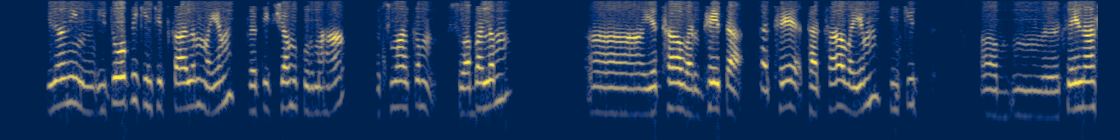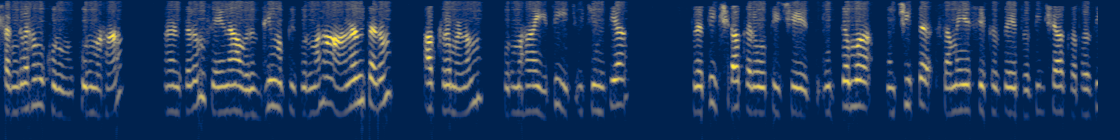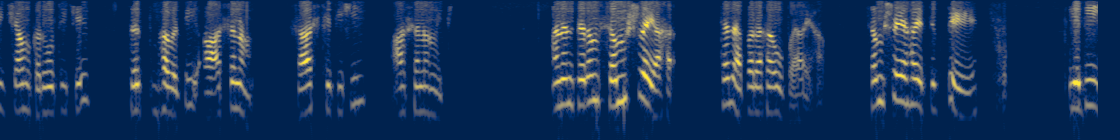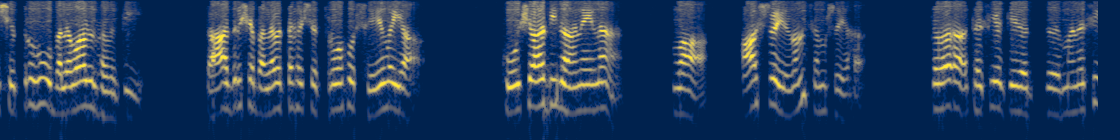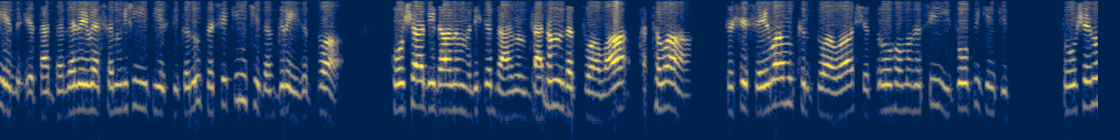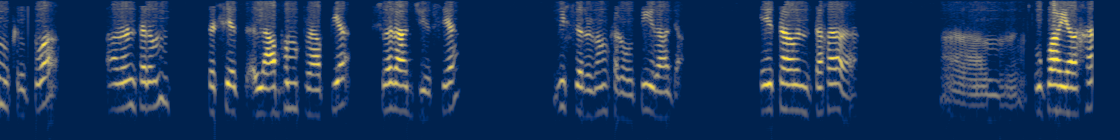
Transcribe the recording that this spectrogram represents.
इदानीम् इतोपि किञ्चित् कालं वयं प्रतीक्षां कुर्मः। अस्माकं स्वबलं यथा वर्धेत, तथे, तथा वयं किञ्चित् सेनासङ्ग्रहं कुर्मः। अनन्तरं सेनावृद्धिमपि कुर्मः। अनन्तरम् आक्रमणं कुर्मः इति विचिन्त्य प्रतीक्षा करोति चेत् उत्तम उचितसमयस्य कृते प्रतीक्षा प्रतीक्षां करोति चेत् तत् भवति आसनं सा स्थितिः आसनम् इति। अनन्तरं संश्रयः, तद् अपरः उपायः। संश्रयः इत्युक्ते यदि शत्रुः बलवान् भवति, तादृशबलवतः शत्रोः सेवया कोशादिदानेन वा आश्रयणं संशयः तस्य मनसि तदरेव सन्धिः इति अस्ति खलु, तस्य किञ्चित् अग्रे गत्वा, कोशादिदानम् अधिकदानं धनं दत्वा वा, अथवा तस्य सेवां कृत्वा वा शत्रोः मनसि, इतोपि किञ्चित् तोषणं कृत्वा, अनन्तरं तस्य लाभं प्राप्य स्वराज्यस्य विस्तरणं करोति राजा। एतावन्तः उपायाः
